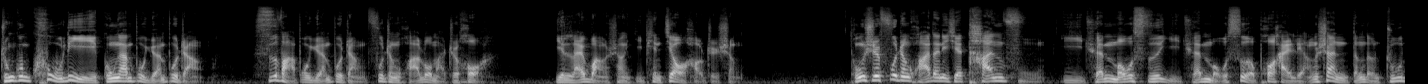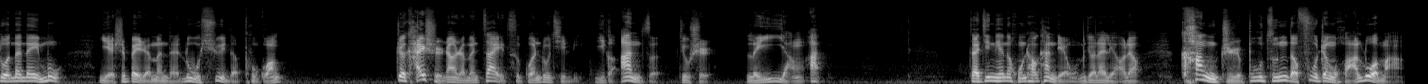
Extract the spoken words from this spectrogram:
中共酷吏公安部原部长、司法部原部长傅政华落马之后啊，引来网上一片叫好之声。同时，傅政华的那些贪腐、以权谋私、以权谋色、迫害良善等等诸多的内幕，也是被人们的陆续的曝光。这开始让人们再一次关注起一个案子，就是雷洋案。在今天的红潮看点，我们就来聊聊抗旨不遵的傅政华落马。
